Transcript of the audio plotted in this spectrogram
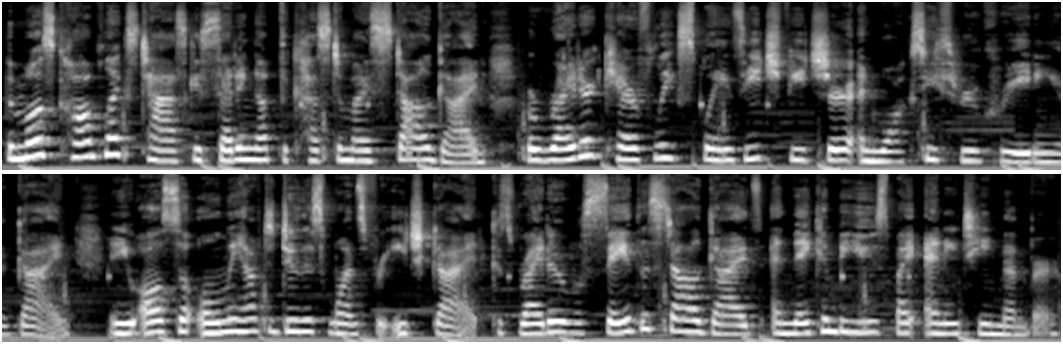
The most complex task is setting up the customized style guide, where Writer carefully explains each feature and walks you through creating your guide. And you also only have to do this once for each guide, because Writer will save the style guides and they can be used by any team member.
